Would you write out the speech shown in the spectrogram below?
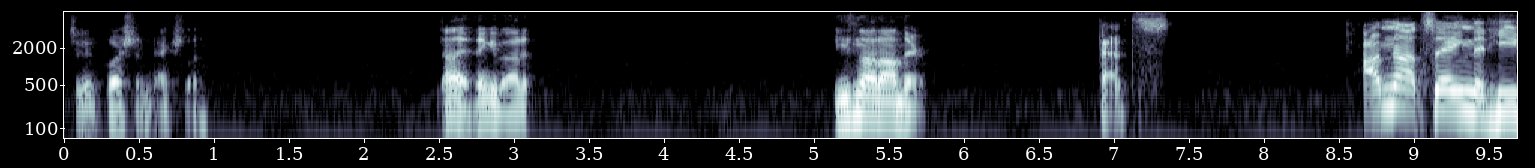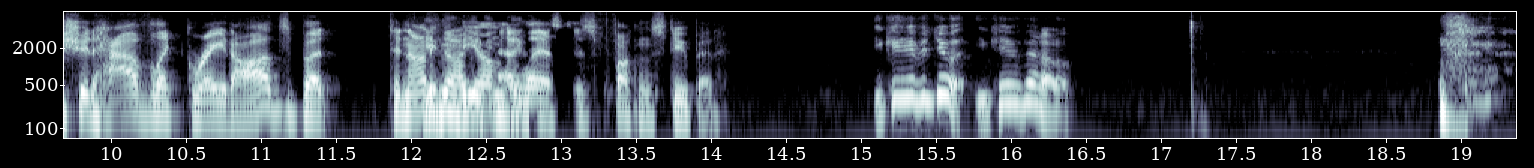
It's a good question, actually. Now that I think about it, he's not on there. That's. I'm not saying that he should have like great odds, but to not he's even not be on the list is fucking stupid. You can't even do it. You can't even bet on him.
